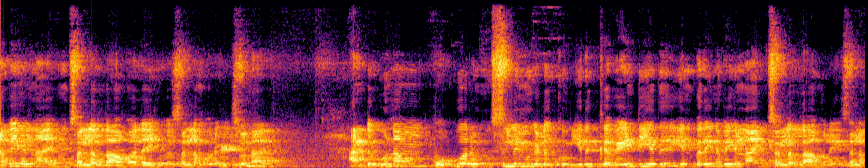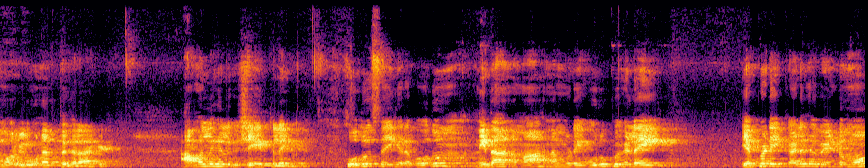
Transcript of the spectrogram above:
நபிகள் நாயகம் ஸல்லல்லாஹு அலஹி வசல்லம் அவர்கள் சொன்னார்கள் அந்த குணம் ஒவ்வொரு முஸ்லிம்களுக்கும் இருக்க வேண்டியது என்பதை நபிகள் நாயகம் ஸல்லல்லாஹு அலைஹி வஸல்லம் அவர்கள் உணர்த்துகிறார்கள். அமல்கள் விஷயத்திலையும் ஒது செய்கிற போதும் நிதானமாக நம்முடைய உறுப்புகளை எப்படி கழுக வேண்டுமோ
